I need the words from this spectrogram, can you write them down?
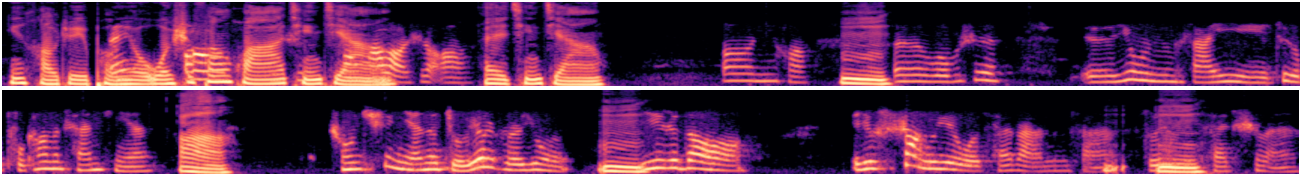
您好，这位朋友，我是芳华，请讲。芳华老师啊，哎，请讲。哦，你好。嗯。呃，我不是，呃，用那个啥一这个普康的产品啊。从去年的九月份用，嗯，一直到，也就是上个月我才把那个啥所有的才吃完。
